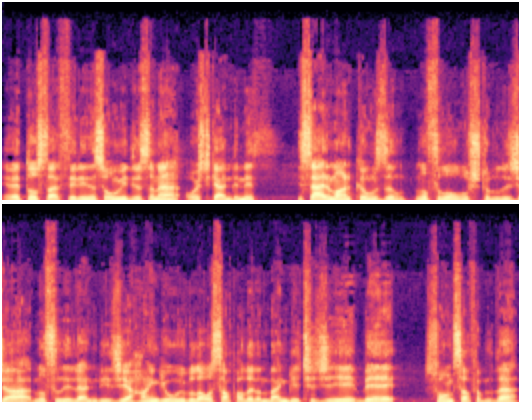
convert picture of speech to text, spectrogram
Evet dostlar serinin son videosuna hoş geldiniz. Kişisel markamızın nasıl oluşturulacağı, nasıl ilerleyeceği, hangi uygulama safhalarından geçeceği ve son safhada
